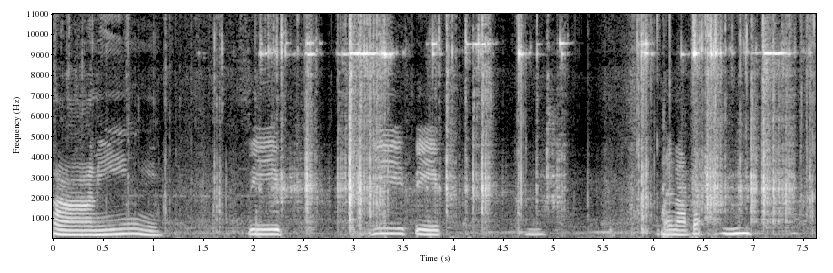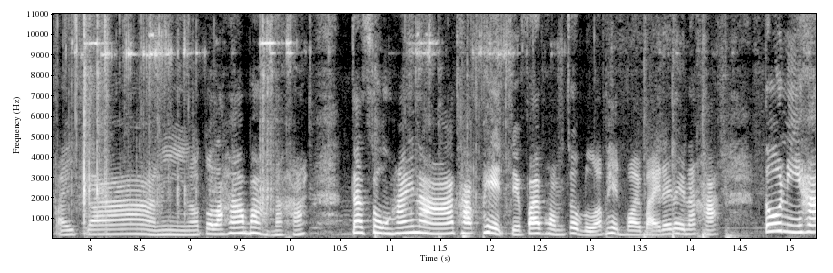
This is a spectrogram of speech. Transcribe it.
ค่ะนี่สิบยี่สิบ ไม่นับแล้วไปจ้า นี่น็อตตัวละห้าบาทนะคะ จะส่งให้นะ ทักเพจเจ๊ไฟพร้อมจบหรือว่าเพจบอยไบได้เลยนะคะ ตู้นี้ห้า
